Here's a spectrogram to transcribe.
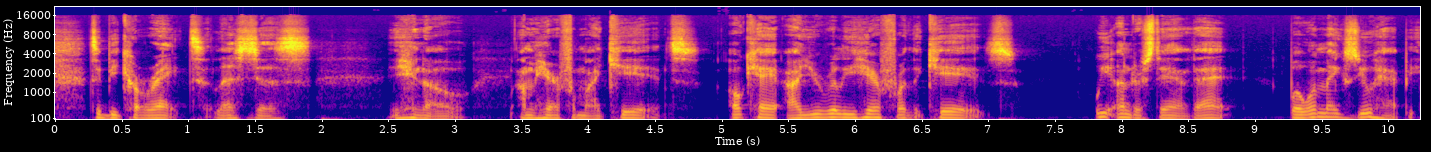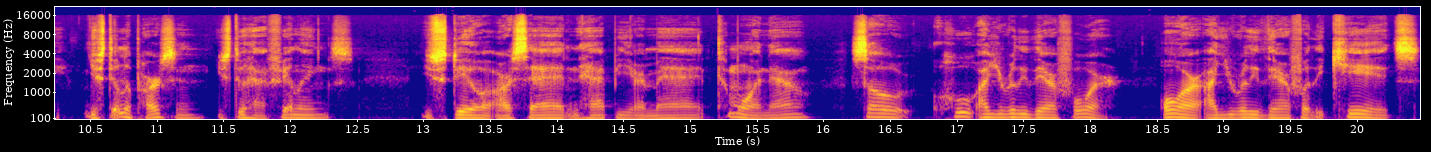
to be correct. Let's just you know, I'm here for my kids. Okay, are you really here for the kids? We understand that. But what makes you happy? You're still a person. You still have feelings. You still are sad and happy or mad. Come on now. So, who are you really there for? Or are you really there for the kids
